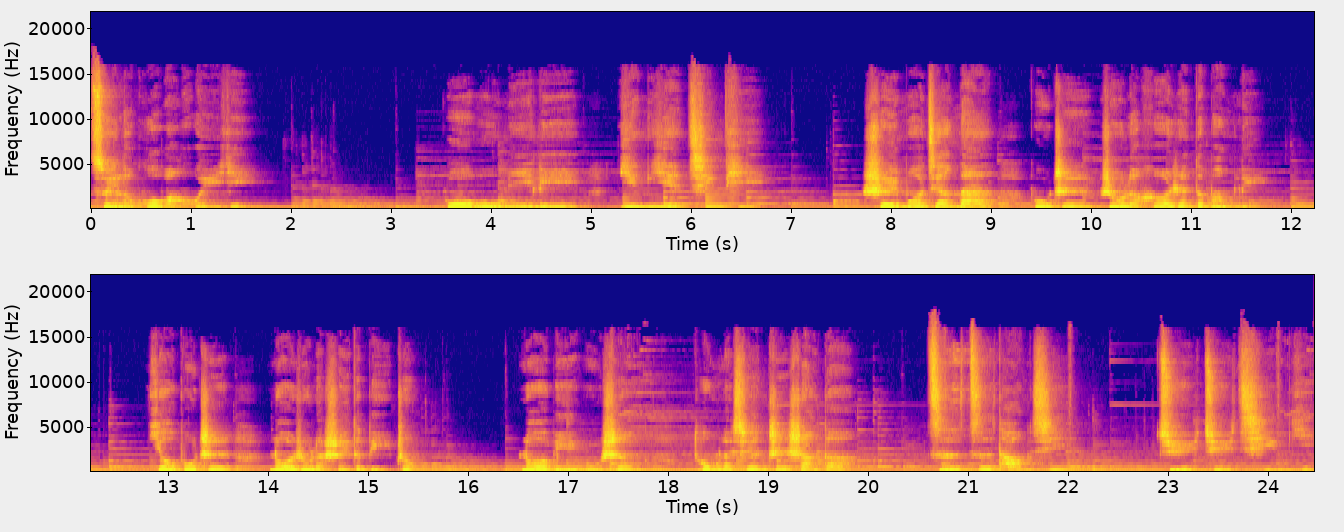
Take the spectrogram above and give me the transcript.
醉了过往回忆。薄雾迷离，莺燕轻啼，水墨江南，不知入了何人的梦里，又不知落入了谁的笔中。落笔无声，痛了宣纸上的字字疼惜，句句情意。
